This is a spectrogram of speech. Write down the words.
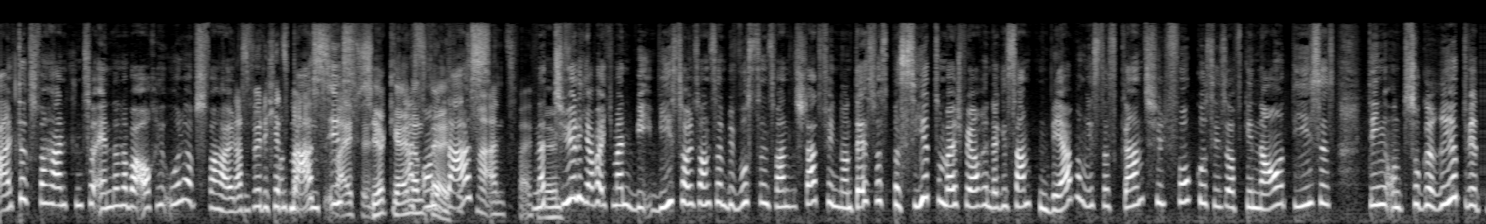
Alltagsverhalten zu ändern, aber auch ihr Urlaubsverhalten. Das würde ich jetzt und mal das anzweifeln. Ist sehr klein und das, natürlich, aber ich meine, wie, wie soll sonst ein Bewusstseinswandel stattfinden? Und das, was passiert zum Beispiel auch in der gesamten Werbung, ist, dass ganz viel Fokus ist auf genau dieses Ding und suggeriert wird,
